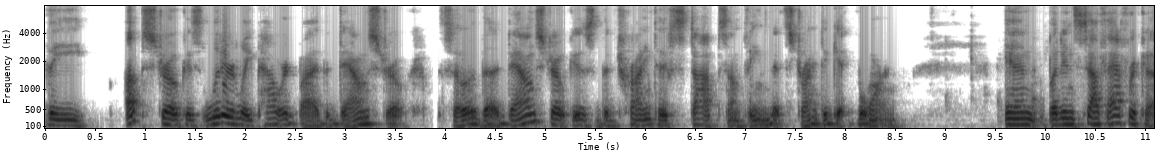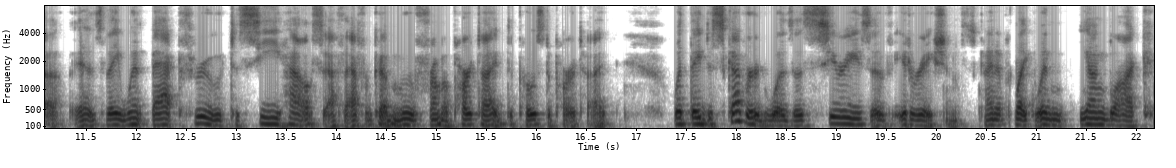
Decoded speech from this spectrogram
the upstroke is literally powered by the downstroke. So the downstroke is the trying to stop something that's trying to get born. And but in South Africa, as they went back through to see how South Africa moved from apartheid to post-apartheid, what they discovered was a series of iterations, kind of like when young black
